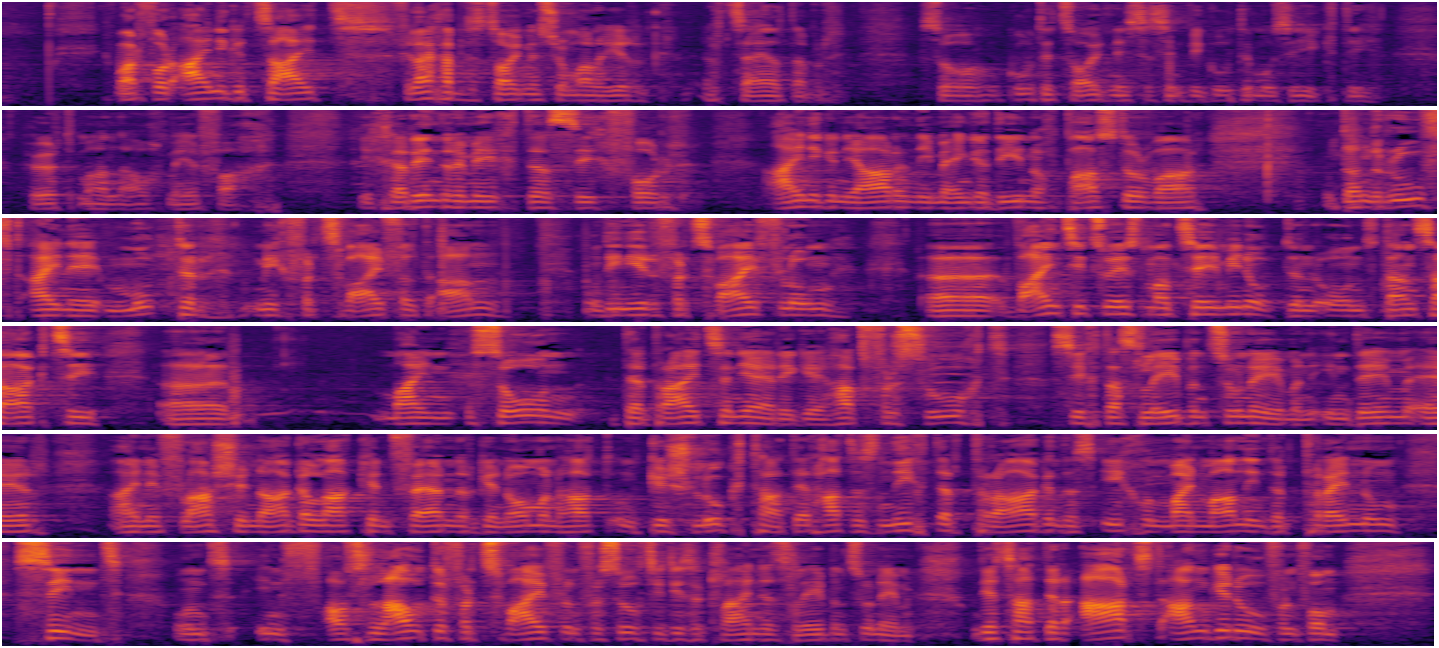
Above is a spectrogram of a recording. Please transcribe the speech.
ich war vor einiger Zeit, vielleicht habe ich das Zeugnis schon mal hier erzählt, aber so gute Zeugnisse sind wie gute Musik, die hört man auch mehrfach. Ich erinnere mich, dass ich vor einigen Jahren im Engadin noch Pastor war und dann ruft eine Mutter mich verzweifelt an und in ihrer Verzweiflung äh, weint sie zuerst mal zehn Minuten und dann sagt sie, äh, mein Sohn, der 13-Jährige, hat versucht, sich das Leben zu nehmen, indem er eine Flasche Nagellackentferner genommen hat und geschluckt hat. Er hat es nicht ertragen, dass ich und mein Mann in der Trennung sind und in, aus lauter Verzweiflung versucht, sich dieser Kleine das Leben zu nehmen. Und jetzt hat der Arzt angerufen vom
